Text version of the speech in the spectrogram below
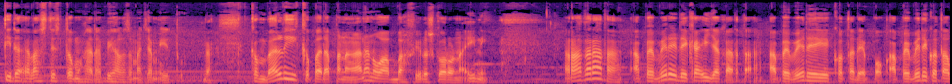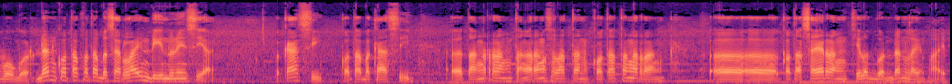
tidak elastis untuk menghadapi hal semacam itu. Nah, kembali kepada penanganan wabah virus corona ini. Rata-rata APBD DKI Jakarta, APBD Kota Depok, APBD Kota Bogor, dan kota-kota besar lain di Indonesia, Bekasi, Kota Bekasi, eh, Tangerang, Tangerang Selatan, Kota Tangerang, eh, Kota Serang, Cilegon, dan lain-lain,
